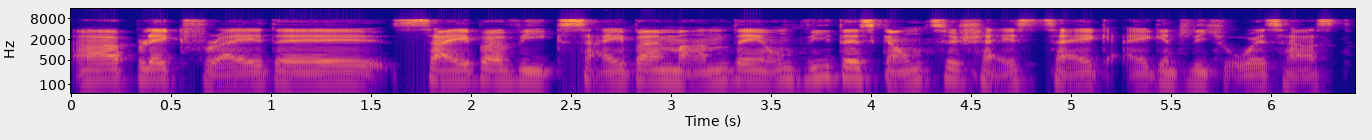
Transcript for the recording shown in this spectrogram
äh, Black Friday, Cyber Week, Cyber Monday und wie das ganze Scheißzeug eigentlich alles heißt.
